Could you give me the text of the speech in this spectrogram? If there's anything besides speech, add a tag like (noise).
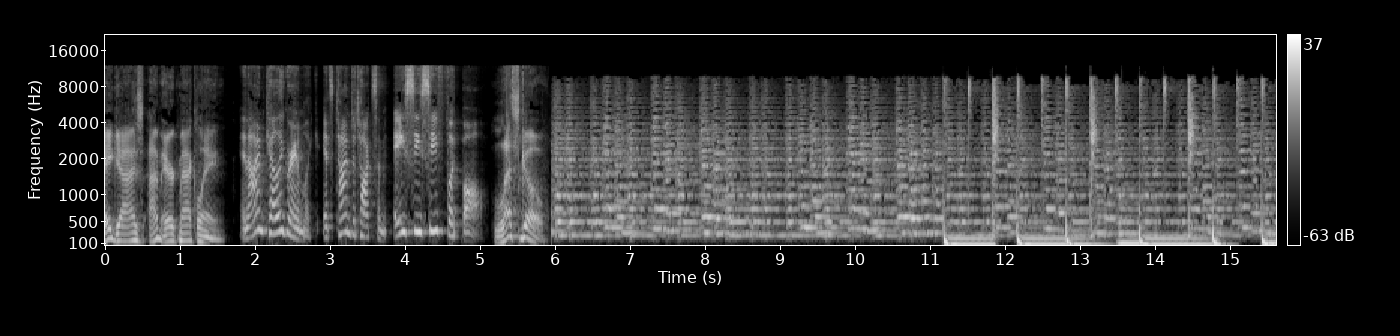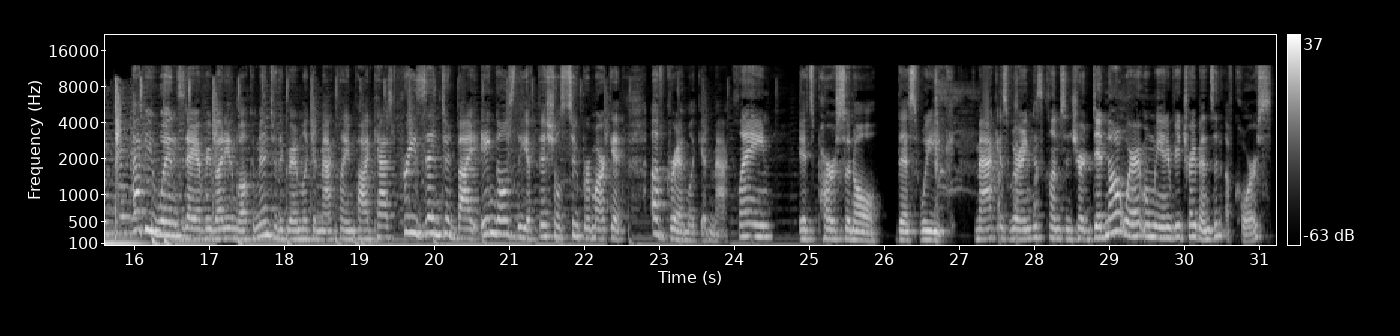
Hey guys, I'm Eric McLean. And I'm Kelly Gramlich. It's time to talk some ACC football. Let's go. Happy Wednesday, everybody, and welcome into the Gramlich and McLean podcast presented by Ingles, the official supermarket of Gramlich and McLean. It's personal this week. Mac is wearing his Clemson shirt. Did not wear it when we interviewed Trey Benson, of course.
